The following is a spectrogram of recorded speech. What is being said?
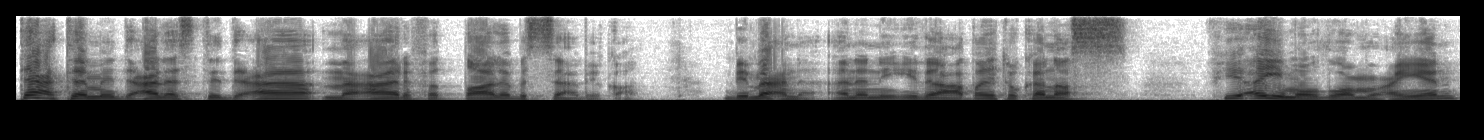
تعتمد على استدعاء معارف الطالب السابقة. بمعنى أنني إذا أعطيتك نص في أي موضوع معين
